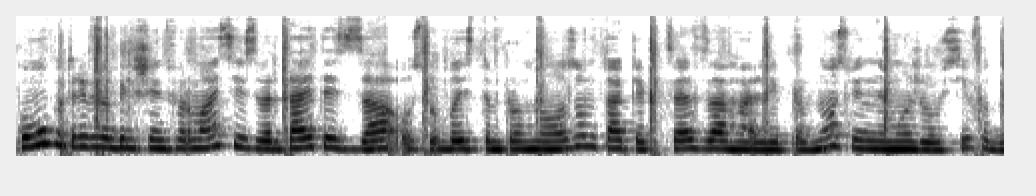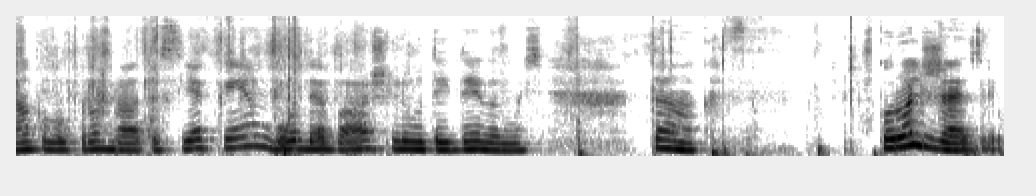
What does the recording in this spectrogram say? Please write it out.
Кому потрібно більше інформації, звертайтесь за особистим прогнозом, так як це загальний прогноз, він не може у всіх однаково програтись. Яким буде ваш лютий? Дивимось. Так, король жезлів.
